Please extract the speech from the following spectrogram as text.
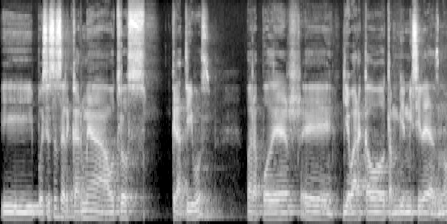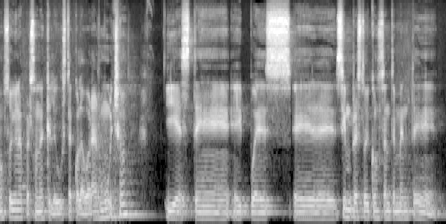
Y pues es acercarme a otros creativos para poder eh, llevar a cabo también mis ideas, ¿no? Soy una persona que le gusta colaborar mucho y este, pues siempre estoy constantemente,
